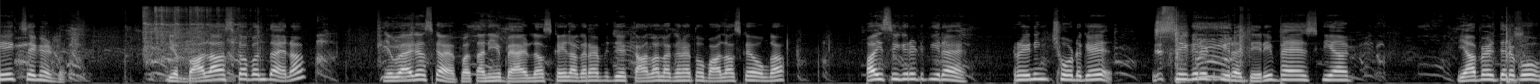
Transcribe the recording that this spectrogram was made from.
एक सेकंड है। ये बालास का बंदा है ना? ये वैगस का है, पता नहीं ये बैलास का ही लग रहा है मुझे, काला लग रहा है तो बालास का होगा। भाई सिगरेट पी रहा है ट्रेनिंग छोड़ के सिगरेट पी रहा है, तेरी भैंस की यहाँ पर तेरे को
